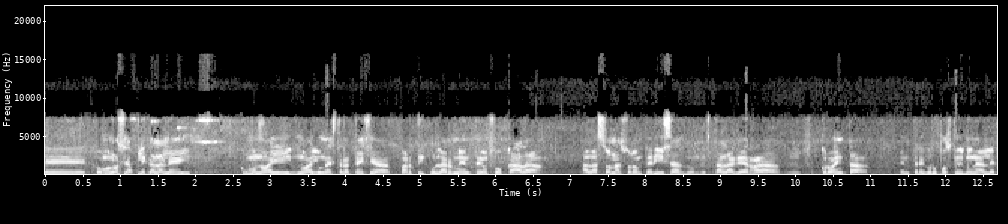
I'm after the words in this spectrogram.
Eh, como no se aplica la ley, como no hay, no hay una estrategia particularmente enfocada a las zonas fronterizas donde está la guerra eh, cruenta entre grupos criminales,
